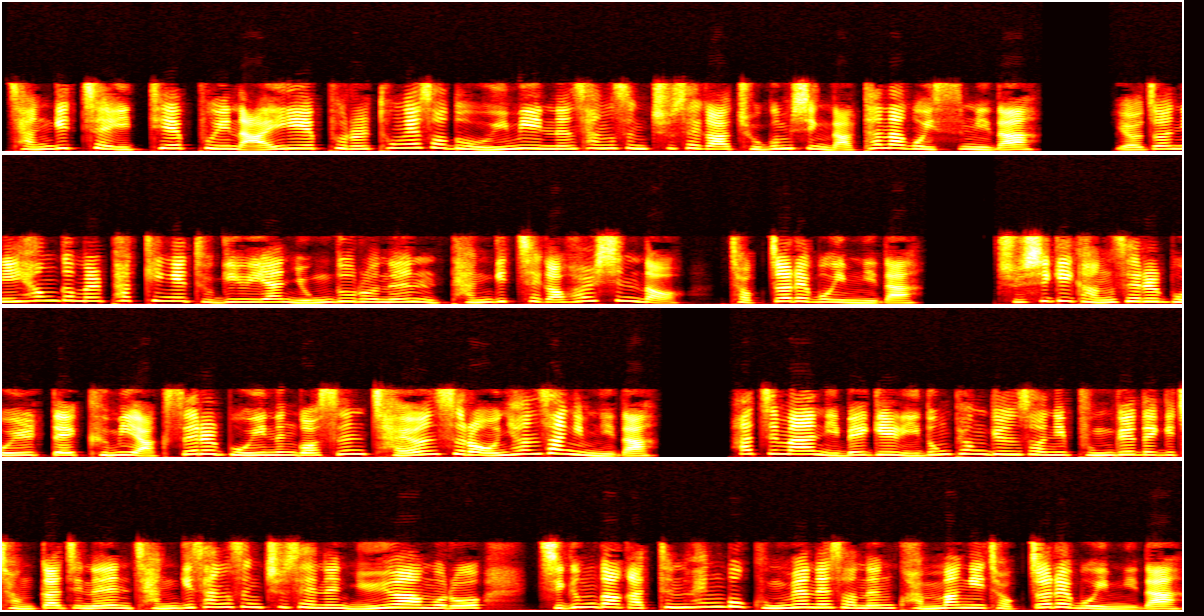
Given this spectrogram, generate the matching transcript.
장기채 ETF인 IEF를 통해서도 의미 있는 상승 추세가 조금씩 나타나고 있습니다. 여전히 현금을 파킹해 두기 위한 용도로는 단기채가 훨씬 더 적절해 보입니다. 주식이 강세를 보일 때 금이 약세를 보이는 것은 자연스러운 현상입니다. 하지만 200일 이동평균선이 붕괴되기 전까지는 장기 상승 추세는 유효하므로 지금과 같은 횡보 국면에서는 관망이 적절해 보입니다.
